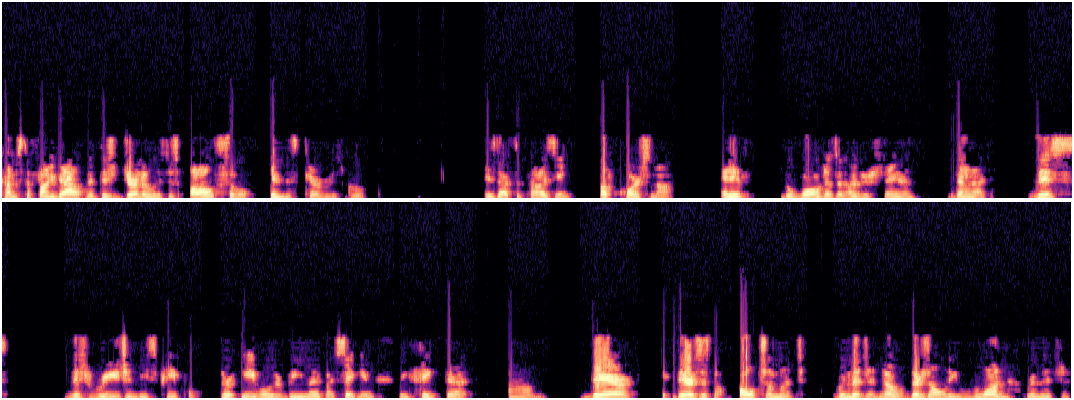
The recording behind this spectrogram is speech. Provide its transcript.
comes to find out that this journalist is also in this terrorist group. Is that surprising? Of course not. And if the world doesn't understand that this this region, these people, they're evil, they're being led by Satan, they think that um their theirs is the ultimate religion. No, there's only one religion.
